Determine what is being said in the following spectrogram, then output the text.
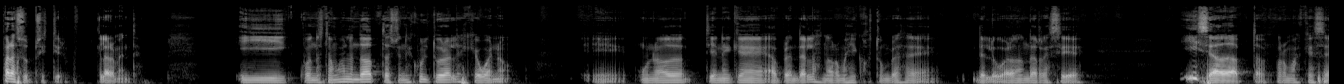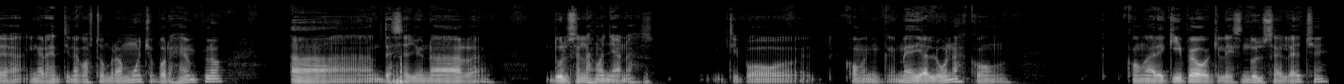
para subsistir, claramente. Y cuando estamos hablando de adaptaciones culturales, que bueno, eh, uno tiene que aprender las normas y costumbres del lugar donde reside. Y se adapta, por más que sea. En Argentina acostumbran mucho, por ejemplo, a desayunar dulce en las mañanas. Tipo, comen media lunas con, con arequipe o que le dicen dulce de leche.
